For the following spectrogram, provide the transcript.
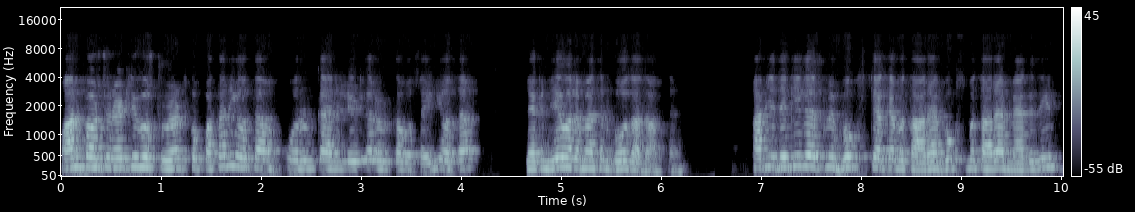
अनफॉर्चुनेटली वो स्टूडेंट्स को पता नहीं होता और उनका एनालिटिकल उनका वो सही नहीं होता। लेकिन ये वाला मेथड बहुत ज़्यादा आता है। अब ये देखिएगा इसमें बुक्स क्या क्या बता रहा है। बुक्स बता रहा है मैगजीन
